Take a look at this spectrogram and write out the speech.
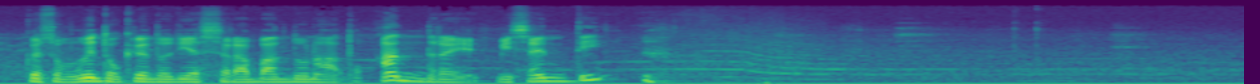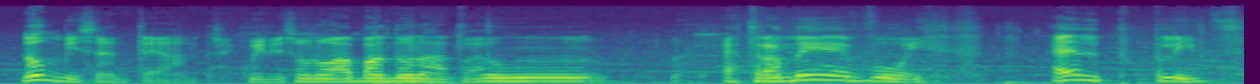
In questo momento credo di essere abbandonato. Andre, mi senti? Non mi sente Andre, quindi sono abbandonato. È, un... è tra me e voi. Help, please.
